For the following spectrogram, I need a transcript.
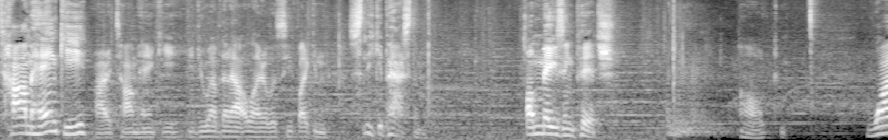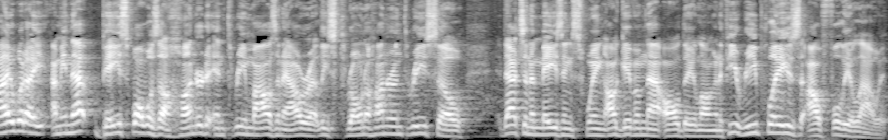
Tom Henke. All right, Tom Henke, you do have that outlier. Let's see if I can sneak it past him. Amazing pitch. Oh, why would I? I mean, that baseball was 103 miles an hour, at least thrown 103, so that's an amazing swing. I'll give him that all day long. And if he replays, I'll fully allow it.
